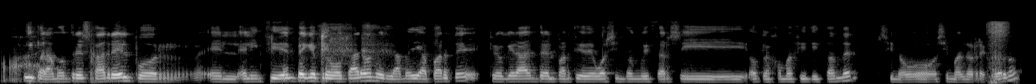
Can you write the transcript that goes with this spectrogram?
Ah, Y para Montres Harrell por el, el incidente que provocaron en la media parte, creo que era entre el partido de Washington Wizards y Oklahoma City Thunder, si, no, si mal no recuerdo,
